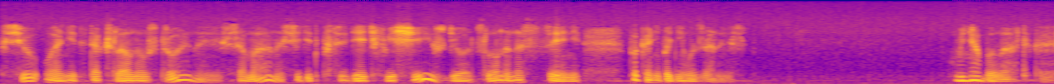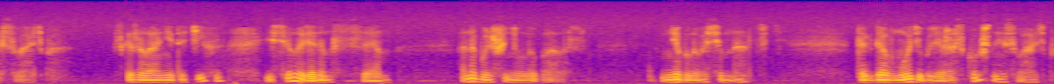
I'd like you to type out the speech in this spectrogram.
Все у Аниты так славно устроено, и сама она сидит посреди этих вещей и ждет, словно на сцене, пока не поднимут занавес. «У меня была такая свадьба», — сказала Анита тихо и села рядом с Сэм. Она больше не улыбалась. Мне было восемнадцать. Тогда в моде были роскошные свадьбы.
